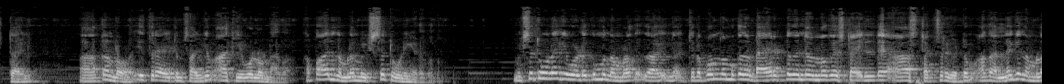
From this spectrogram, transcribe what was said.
സ്റ്റൈൽ കൺട്രോൾ ഇത്ര ഐറ്റംസ് ആയിരിക്കും ആ കീബോർഡിൽ ഉണ്ടാകുക അപ്പോൾ അതിൽ നമ്മൾ മിക്സഡ് ടൂണിങ് എടുക്കുന്നു. മിക്സഡ് ടൂളിലേക്ക് എടുക്കുമ്പോൾ നമ്മൾ ചിലപ്പം നമുക്ക് ഡയറക്റ്റ് തന്നെ നമുക്ക് സ്റ്റൈലിന്റെ ആ സ്ട്രക്ചർ കിട്ടും. അതല്ലെങ്കിൽ നമ്മൾ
